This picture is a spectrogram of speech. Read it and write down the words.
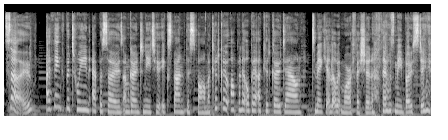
So I think between episodes, I'm going to need to expand this farm. I could go up a little bit, I could go down to make it a little bit more efficient. There was me boasting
